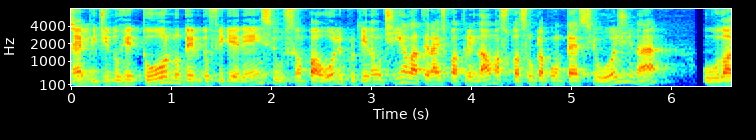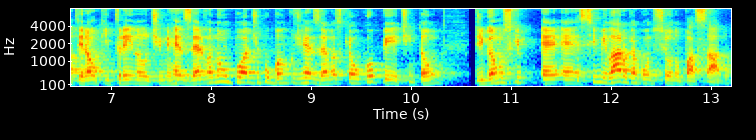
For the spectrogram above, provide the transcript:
né, pedindo o retorno dele do Figueirense, o Sampaoli, porque não tinha laterais para treinar, uma situação que acontece hoje, né? O lateral que treina no time reserva não pode ir para o banco de reservas, que é o Copete. Então, digamos que é, é similar ao que aconteceu no passado.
